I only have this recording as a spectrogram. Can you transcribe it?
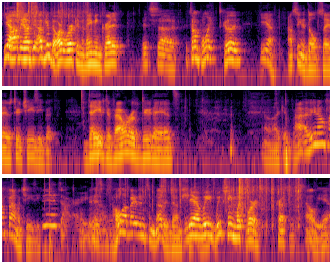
Yeah, I mean, I'll, I'll give the artwork and the naming credit. It's uh, it's on point. It's good. Yeah, I've seen adults say it was too cheesy, but Dave, devourer of doodads. I like it. I, you know, I'm fine with cheesy. Yeah, it's all right. It's a whole lot better than some other dumb shit. Yeah, we we've seen much worse. Trust. Oh yeah.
